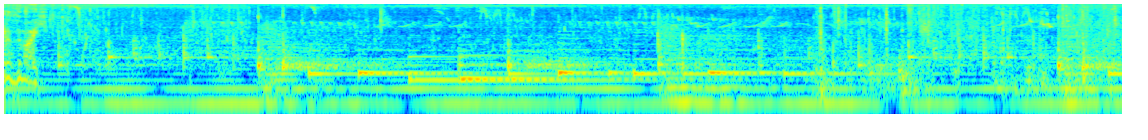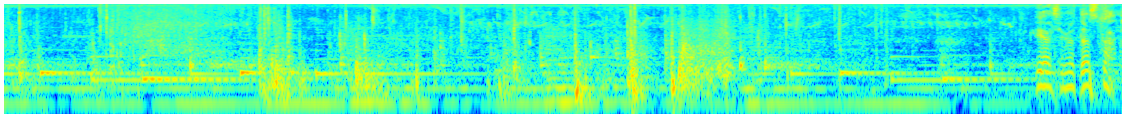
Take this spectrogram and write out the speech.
Быстро давай. Я тебя достану.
